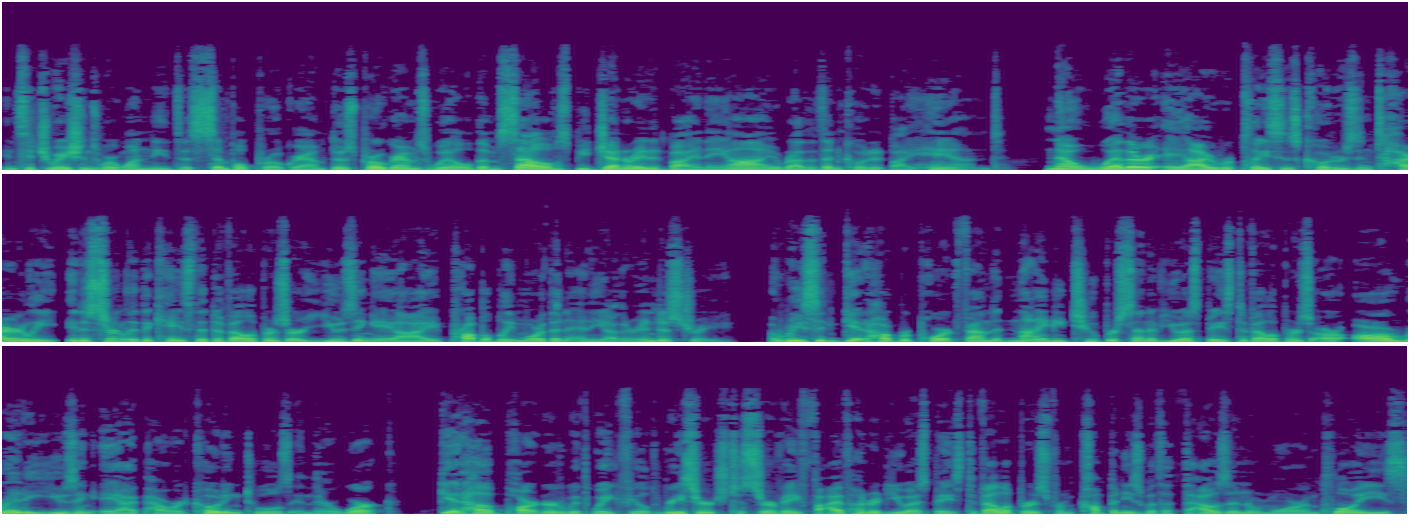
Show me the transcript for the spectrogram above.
In situations where one needs a simple program, those programs will themselves be generated by an AI rather than coded by hand. Now, whether AI replaces coders entirely, it is certainly the case that developers are using AI probably more than any other industry. A recent GitHub report found that 92% of US based developers are already using AI powered coding tools in their work. GitHub partnered with Wakefield Research to survey 500 US based developers from companies with 1,000 or more employees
